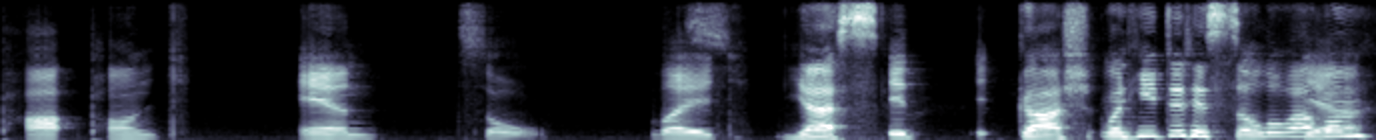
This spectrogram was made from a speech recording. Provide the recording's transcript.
pop punk and soul. Like yes. it gosh when he did his solo album?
